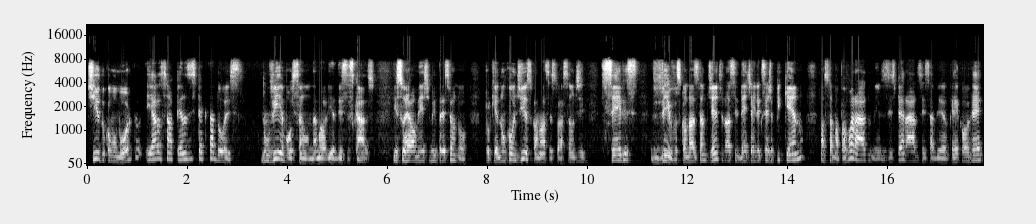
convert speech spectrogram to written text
tido como morto, e elas são apenas espectadores. Não vi emoção na maioria desses casos. Isso realmente me impressionou, porque não condiz com a nossa situação de seres vivos. Quando nós estamos diante um acidente, ainda que seja pequeno, nós estamos apavorados, meio desesperados, sem saber o que recorrer.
